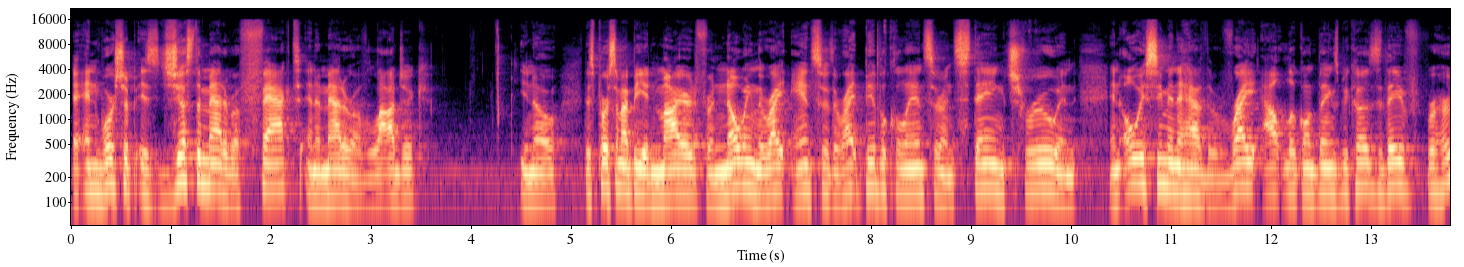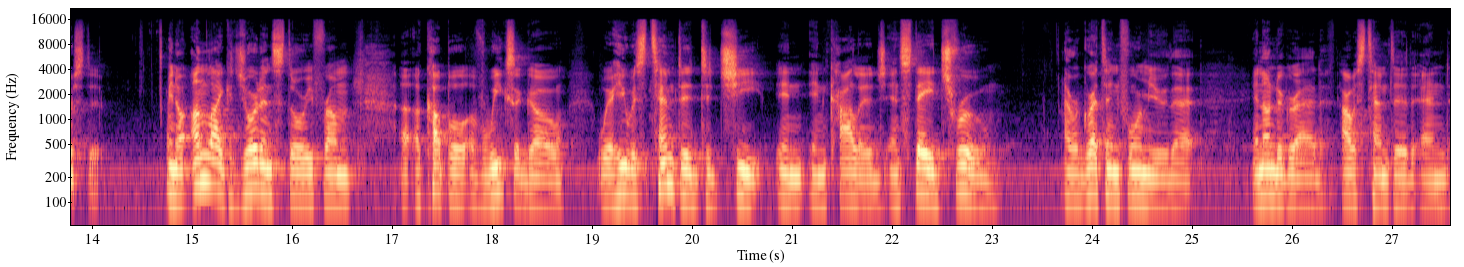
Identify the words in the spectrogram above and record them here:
and worship is just a matter of fact and a matter of logic. You know, this person might be admired for knowing the right answer, the right biblical answer, and staying true and, and always seeming to have the right outlook on things because they've rehearsed it. You know, unlike Jordan's story from a, a couple of weeks ago, where he was tempted to cheat in, in college and stayed true, I regret to inform you that in undergrad, I was tempted and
